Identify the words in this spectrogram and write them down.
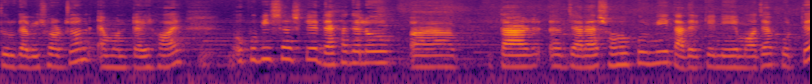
দুর্গা বিসর্জন এমনটাই হয়। উপবিশ্বাসকে দেখা গেল তার, যারা সহকর্মী তাদেরকে নিয়ে মজা করতে।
